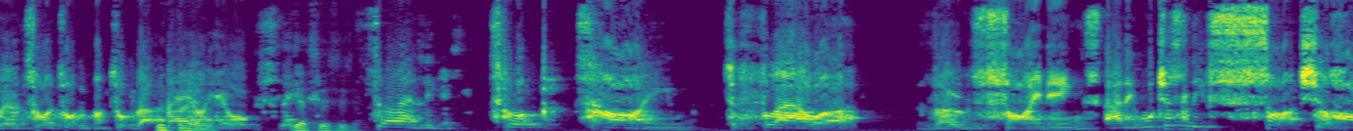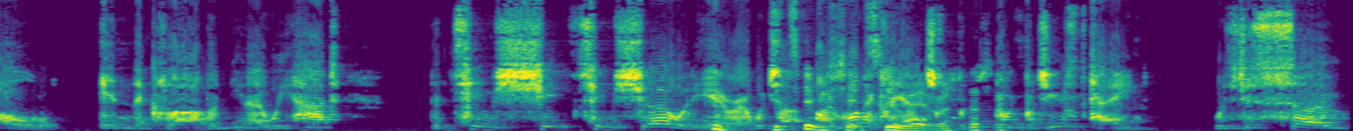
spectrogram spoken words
we're talking, I'm talking about Bale here, obviously. Yes, yes, yes. Certainly took time to flower those signings, and it will just leave such a hole in the club. And you know, we had the Tim Sh- Tim Sherwood era, which ironically actually produced Kane, was just so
